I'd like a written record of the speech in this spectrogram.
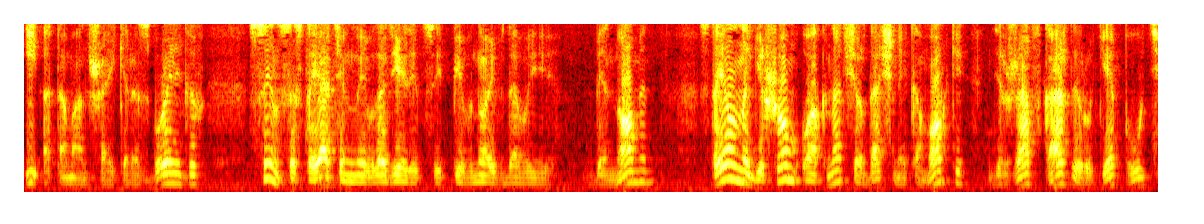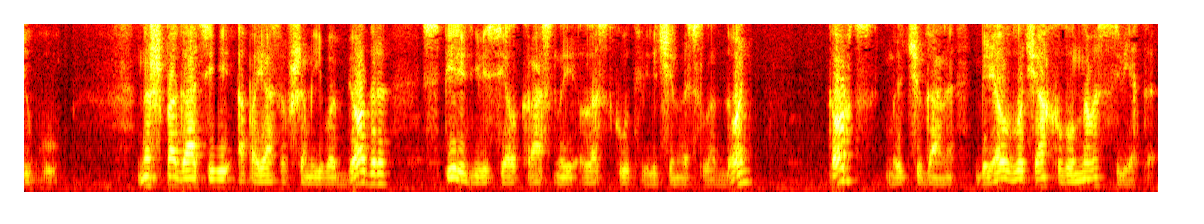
и атаман шайки разбойников, сын состоятельной владелицы пивной вдовы Беномен, стоял нагишом у окна чердачной коморки, держа в каждой руке по утюгу. На шпагате, опоясавшем его бедра, Спереди висел красный лоскут величиной с ладонь. Торс мальчугана белел в лучах лунного света.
